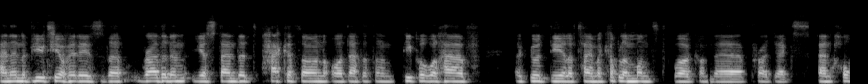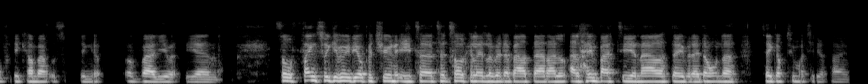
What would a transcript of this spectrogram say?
And then the beauty of it is that rather than your standard hackathon or datathon, people will have a good deal of time, a couple of months to work on their projects and hopefully come out with something of value at the end. So thanks for giving me the opportunity to, to talk a little bit about that. I'll, I'll hand back to you now, David. I don't want to take up too much of your time.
